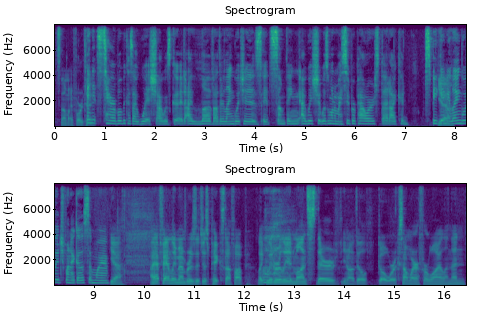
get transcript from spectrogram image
it's not my forte. Mm-hmm. And it's terrible because I wish I was good. I love other languages. It's something I wish it was one of my superpowers that I could speak any language when I go somewhere. yeah. I have family members that just pick stuff up. Like literally in months, they're you know they'll go work somewhere for a while and then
